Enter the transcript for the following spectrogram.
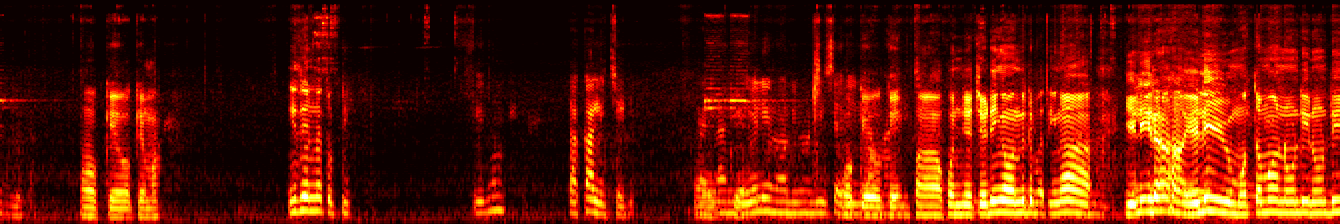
நெல்லிக்காய். ஓகே ஓகேம்மா. இது என்ன தொட்டி? இதுவும் தக்காளி செடி. ஓகே. ஓகே இப்போ கொஞ்சம் செடிங்க வந்துட்டு பார்த்தீங்கன்னா எலிலாம் எலி மொத்தமாக நோண்டி நோண்டி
